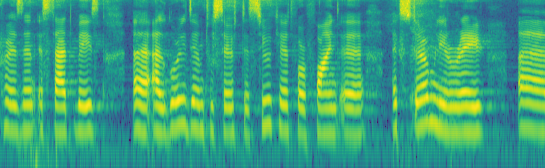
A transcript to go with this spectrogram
present a SAT-based uh, algorithm to search the circuit for find a extremely rare uh,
